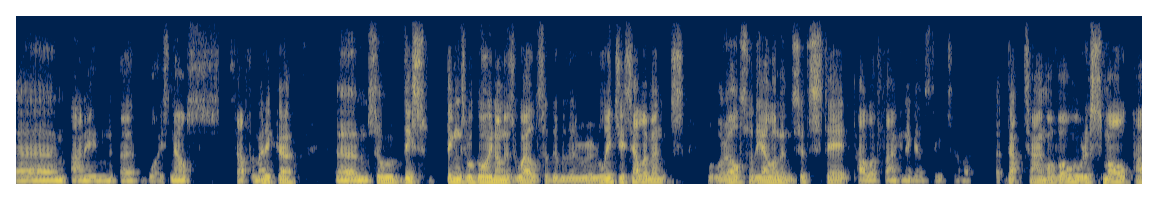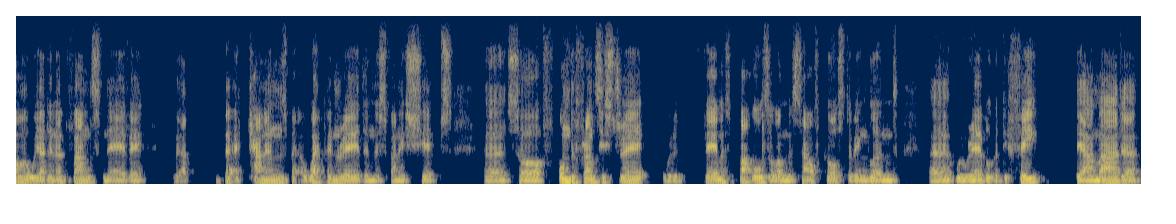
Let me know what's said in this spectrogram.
um, and in uh, what is now South America. Um, so these things were going on as well. So there were the religious elements, but were also the elements of state power fighting against each other. At that time, although we were a small power, we had an advanced navy. We had better cannons, better weaponry than the Spanish ships. Uh, so under Francis Drake, there were famous battles along the south coast of England. Uh, we were able to defeat the Armada,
